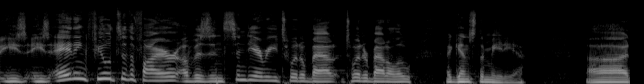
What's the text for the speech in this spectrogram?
he's he's adding fuel to the fire of his incendiary Twitter battle, Twitter battle against the media. Uh,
